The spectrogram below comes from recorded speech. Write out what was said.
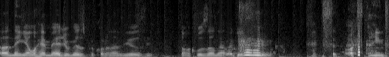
ela nem é um remédio mesmo pro coronavírus. E estão acusando ela de, de ser tóxica ainda.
